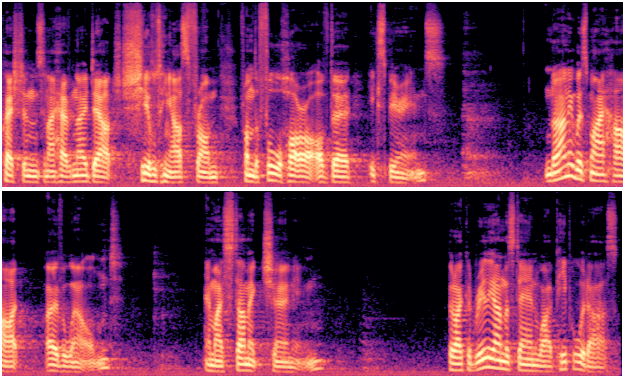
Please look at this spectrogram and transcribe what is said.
questions, and I have no doubt shielding us from, from the full horror of the experience. Not only was my heart overwhelmed and my stomach churning, but I could really understand why people would ask,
